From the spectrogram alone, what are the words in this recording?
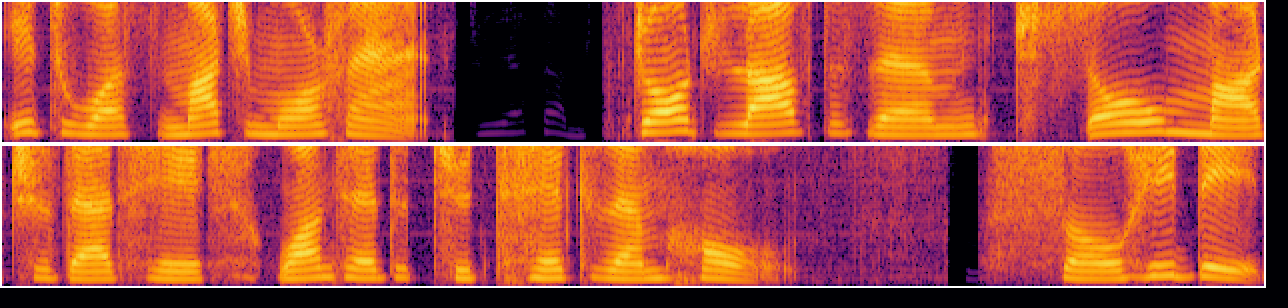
It was much more fun. George loved them so much that he wanted to take them home. So he did.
